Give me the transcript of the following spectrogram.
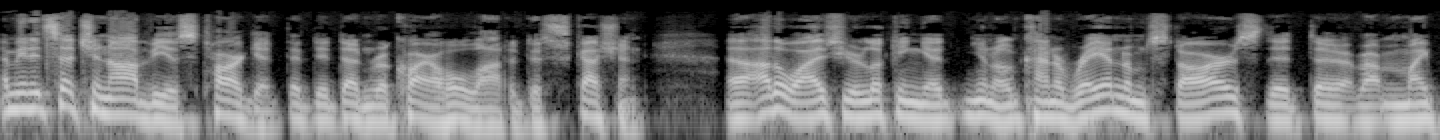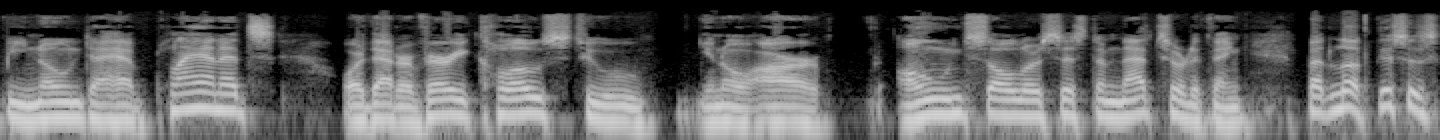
I mean, it's such an obvious target that it doesn't require a whole lot of discussion. Uh, otherwise, you're looking at you know kind of random stars that uh, might be known to have planets or that are very close to you know our own solar system, that sort of thing. But look, this is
